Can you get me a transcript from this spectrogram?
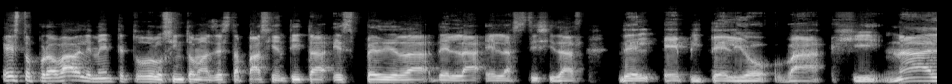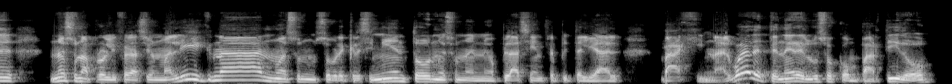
Esto probablemente todos los síntomas de esta pacientita es pérdida de la elasticidad del epitelio vaginal. No es una proliferación maligna, no es un sobrecrecimiento, no es una neoplasia intraepitelial vaginal. Voy a detener el uso compartido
